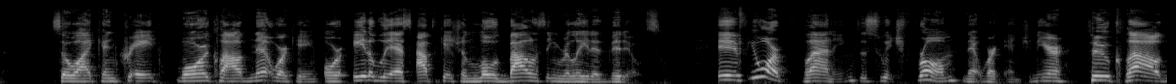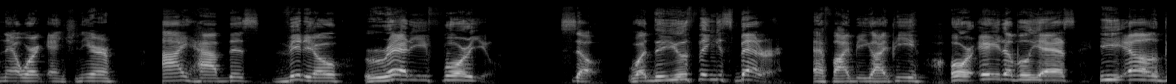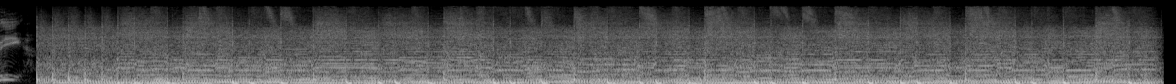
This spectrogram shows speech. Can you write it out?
so I can create more cloud networking or AWS application load balancing related videos. If you are planning to switch from network engineer to cloud network engineer, I have this video ready for you. So, what do you think is better? F5 Big IP or AWS ELB?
